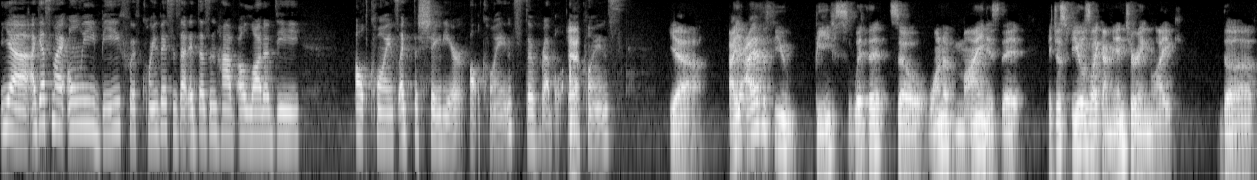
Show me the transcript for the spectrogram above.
Yeah, I guess my only beef with Coinbase is that it doesn't have a lot of the altcoins, like the shadier altcoins, the rebel yeah. altcoins. Yeah. I, I have a few beefs with it. So one of mine is that it just feels like I'm entering like the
